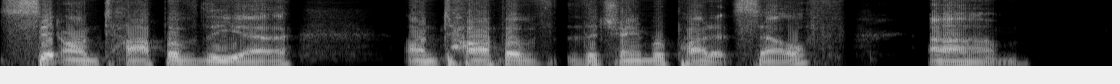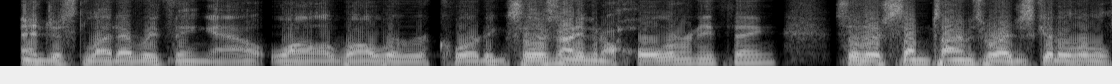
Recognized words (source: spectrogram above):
sit on top of the uh, on top of the chamber pot itself, um, and just let everything out while while we're recording. So there's not even a hole or anything. So there's sometimes where I just get a little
